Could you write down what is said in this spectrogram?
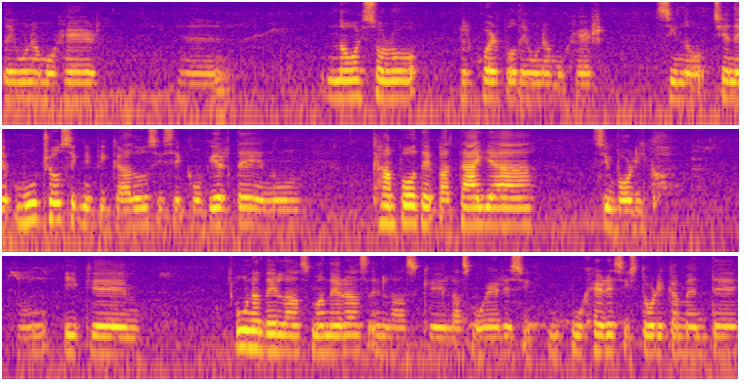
de una mujer no es solo el cuerpo de una mujer, sino tiene muchos significados y se convierte en un campo de batalla simbólico y que una de las maneras en las que las mujeres, mujeres históricamente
